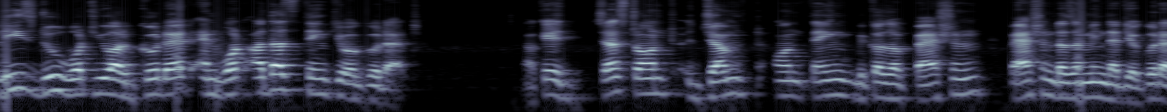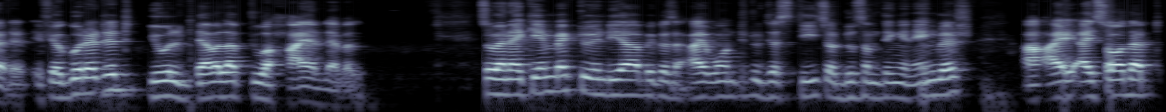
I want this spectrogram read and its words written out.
Please do what you are good at and what others think you are good at. Okay just don't jump on thing because of passion. Passion doesn't mean that you're good at it. If you're good at it you will develop to a higher level so when i came back to india because i wanted to just teach or do something in english uh, i i saw that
